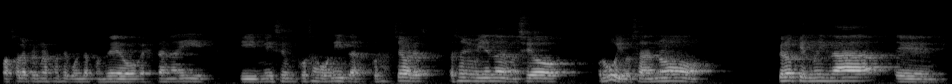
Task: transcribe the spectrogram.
pasó, la primera fase de cuenta de fondeo, están ahí y me dicen cosas bonitas, cosas chéveres, eso a mí me llena demasiado orgullo. O sea, no, creo que no hay nada eh,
